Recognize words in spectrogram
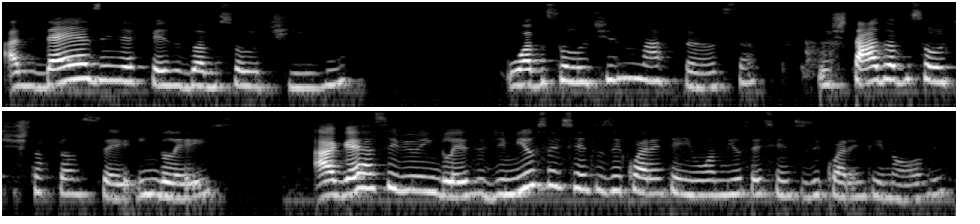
as ideias em defesa do absolutismo, o absolutismo na França, o Estado absolutista francês inglês, a Guerra Civil Inglesa de 1641 a 1649,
